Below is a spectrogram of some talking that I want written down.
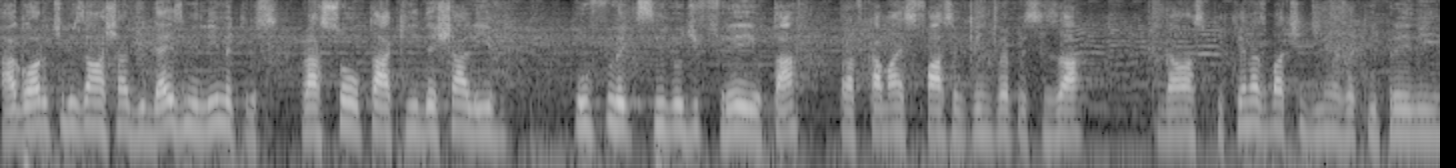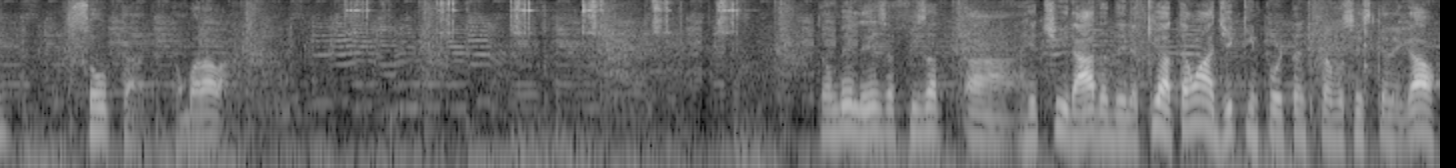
Agora utilizar uma chave de 10 milímetros para soltar aqui e deixar livre o flexível de freio, tá? Para ficar mais fácil aqui a gente vai precisar dar umas pequenas batidinhas aqui para ele soltando. Então bora lá. Então beleza, fiz a, a retirada dele aqui, ó, até uma dica importante para vocês que é legal,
